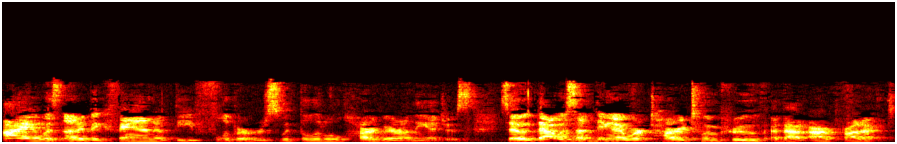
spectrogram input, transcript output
I was not a big fan of the flippers with the little hardware on the edges. So that was something I worked hard to improve about our product.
